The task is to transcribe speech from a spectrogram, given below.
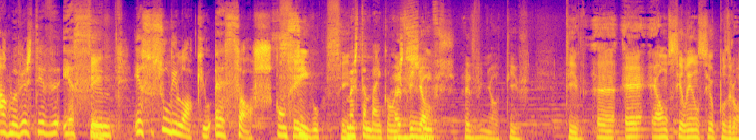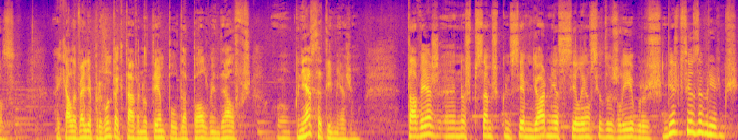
Alguma vez teve esse, esse solilóquio a sós, consigo, sim, sim. mas também com Adivinhou, estes livros? Adivinhou, tive. tive. Eh, é, é um silêncio poderoso. Aquela velha pergunta que estava no templo de Apolo em Delfos, conhece a ti mesmo? Talvez eh, nos possamos conhecer melhor nesse silêncio dos livros, mesmo se os abrirmos.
